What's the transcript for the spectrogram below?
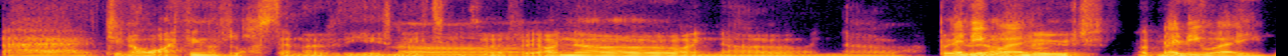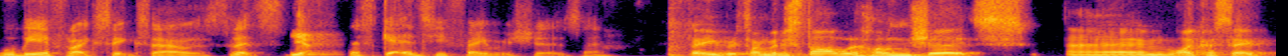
Uh, do you know what? I think I've lost them over the years, mate. Perfect, I know, I know, I know. But anyway, I've moved. I've moved. Anyway, we'll be here for like six hours. So let's yeah, let's get into your favorite shirts then favorites. I'm going to start with home shirts. Um, like I said,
